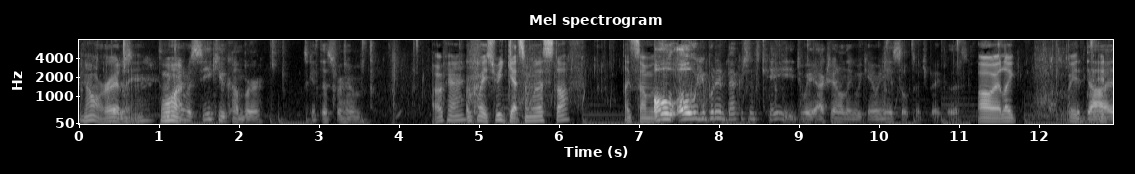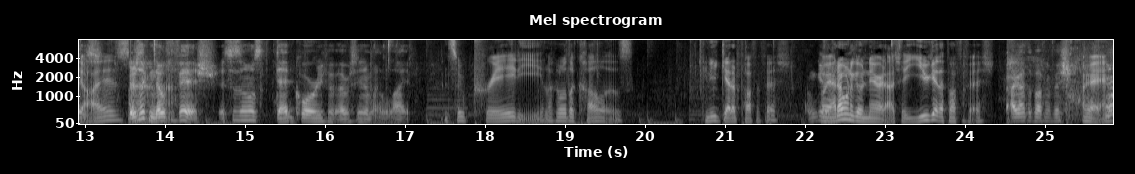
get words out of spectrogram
Not really. What? him a sea cucumber. Let's get this for him. Okay. Wait, should we get some of this stuff? Like some. Oh, oh, we can put it in Beckerson's cage. Wait, actually, I don't think we can. We need a silk touch bag for this. Oh, it like. Wait, It dies. It dies? There's like no Ah, fish. This is the most dead coral reef I've ever seen in my life. It's so pretty. Look at all the colors. Can you get a pufferfish? I'm Wait, I don't want to go near it actually. You get the pufferfish. I got the pufferfish. Okay.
